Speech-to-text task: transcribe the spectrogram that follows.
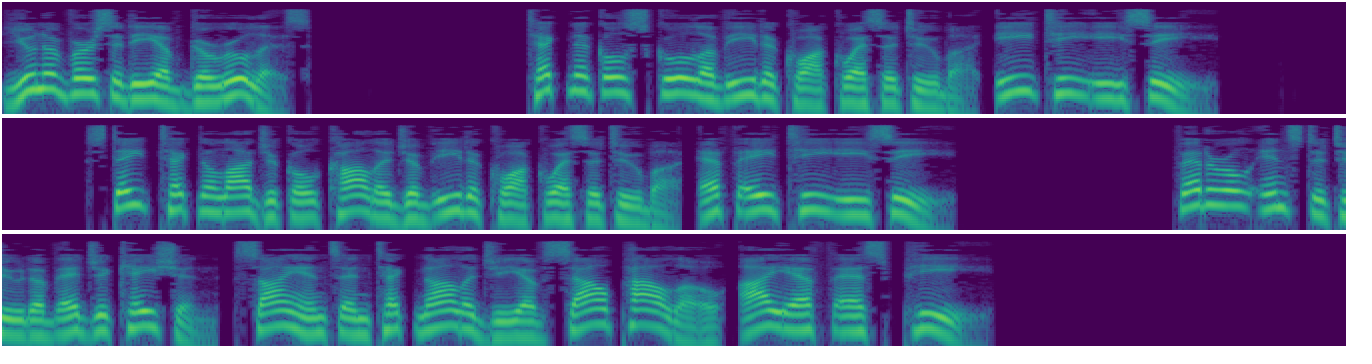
University of Guarulhos Technical School of Itaquaquecetuba, ETEC State Technological College of Itaquaquecetuba, FATEC Federal Institute of Education, Science and Technology of São Paulo, IFSP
